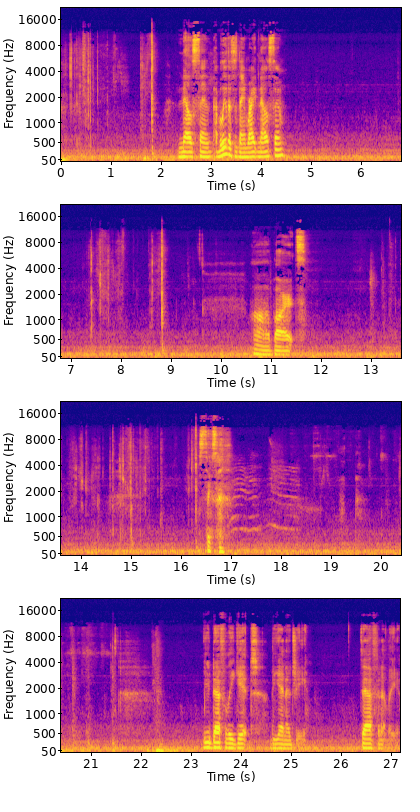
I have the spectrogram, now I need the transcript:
Nelson. I believe that's his name, right? Nelson? Oh, Bart. Six. you definitely get the energy. Definitely.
